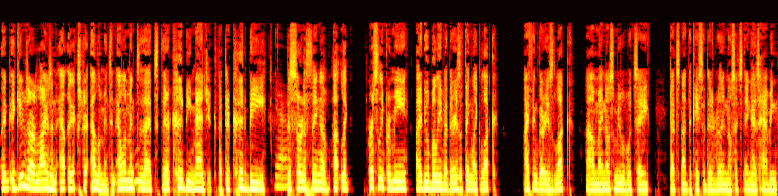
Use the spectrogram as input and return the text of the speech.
it, gives our lives an extra element, an element that there could be magic, that there could be Yeah. this sort of thing of uh, like personally for me, I do believe that there is a thing like luck. I think there is luck. Um, I know some people would say that's not the case, that there's really no such thing as having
